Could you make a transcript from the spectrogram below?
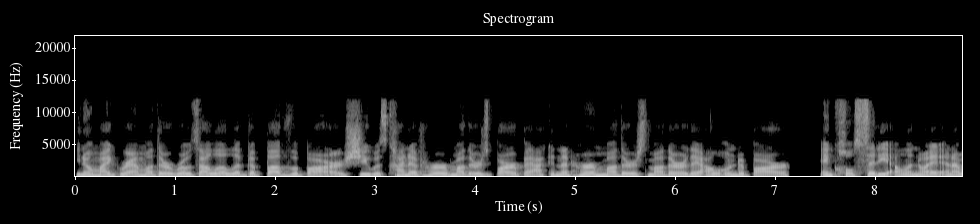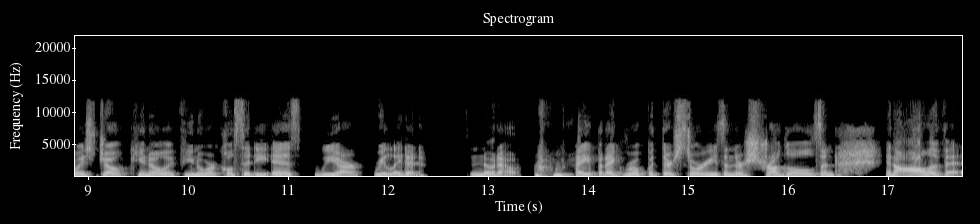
you know, my grandmother, Rosella, lived above a bar. She was kind of her mother's bar back. And then her mother's mother, they all owned a bar in Coal City, Illinois. And I always joke, you know, if you know where Coal City is, we are related, no doubt. right. But I grew up with their stories and their struggles and, and all of it.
